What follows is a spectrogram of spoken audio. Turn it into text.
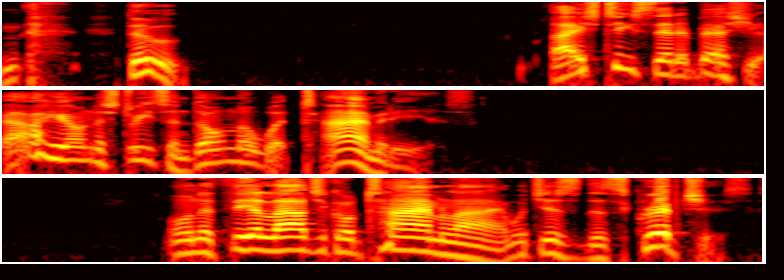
dude. Ice T said it best. You out here on the streets and don't know what time it is. On the theological timeline, which is the scriptures,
